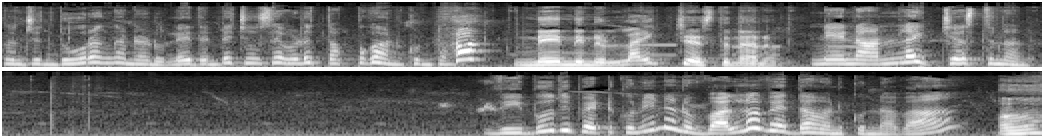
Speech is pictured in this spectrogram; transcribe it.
కొంచెం దూరంగా నడు లేదంటే చూసేవాడు తప్పుగా అనుకుంటా. నేను నిన్ను లైక్ చేస్తున్నాను. నేను అన్లైక్ చేస్తున్నాను. విభూది పెట్టుకుని నన్ను వల్ల వేద్దాం అనుకున్నావా? ఆ,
